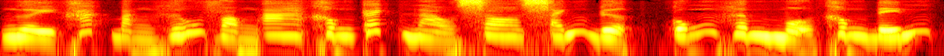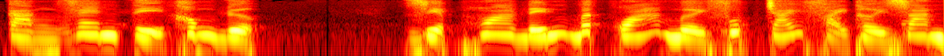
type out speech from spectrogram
Người khác bằng hữu vòng A không cách nào so sánh được, cũng hâm mộ không đến càng ven tỉ không được. Diệp Hoa đến bất quá 10 phút trái phải thời gian.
